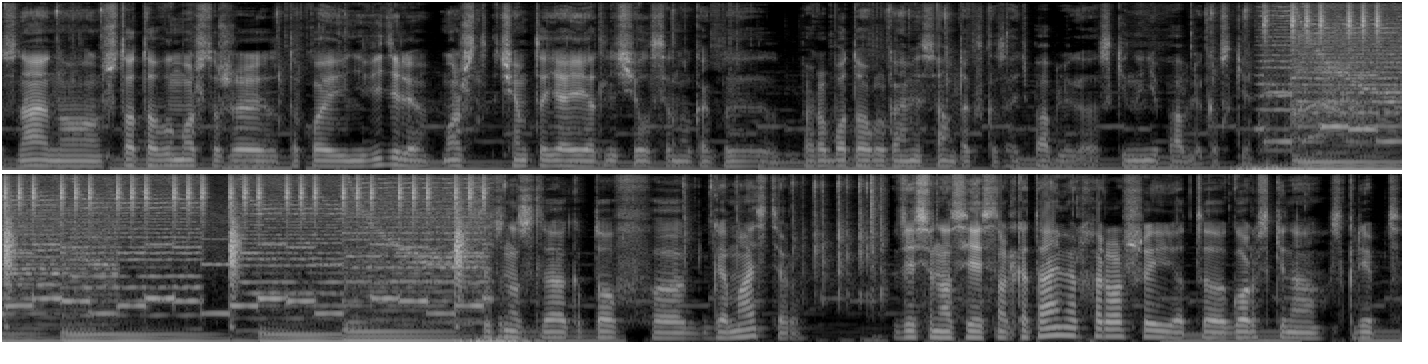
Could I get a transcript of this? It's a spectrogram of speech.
Знаю, но что-то вы, может, уже такое и не видели. Может, чем-то я и отличился. Ну, как бы поработал руками сам, так сказать. Паблика. Скины не пабликовские. Тут у нас для копов э, G-Master. Здесь у нас есть наркотаймер хороший от э, Горскина, скрипт,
